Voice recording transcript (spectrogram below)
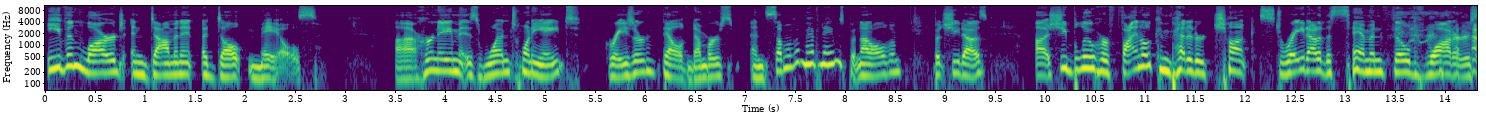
even large and dominant adult males. Uh, her name is 128 Grazer. They all have numbers, and some of them have names, but not all of them. But she does. Uh, she blew her final competitor chunk straight out of the salmon filled waters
